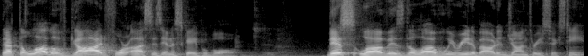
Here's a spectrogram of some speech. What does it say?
that the love of God for us is inescapable. This love is the love we read about in John 3:16.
